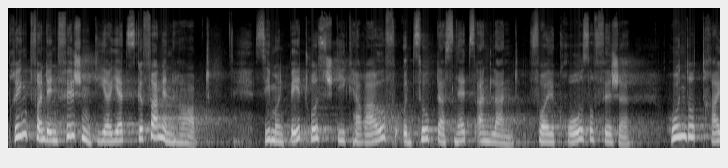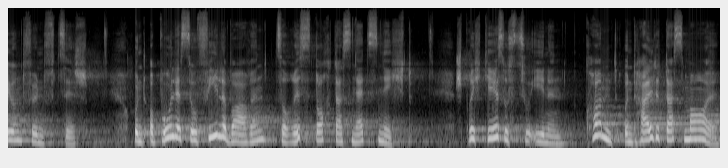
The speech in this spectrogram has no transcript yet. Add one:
bringt von den Fischen, die ihr jetzt gefangen habt. Simon Petrus stieg herauf und zog das Netz an Land, voll großer Fische, 153. Und obwohl es so viele waren, zerriss doch das Netz nicht. Spricht Jesus zu ihnen, kommt und haltet das Mahl.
